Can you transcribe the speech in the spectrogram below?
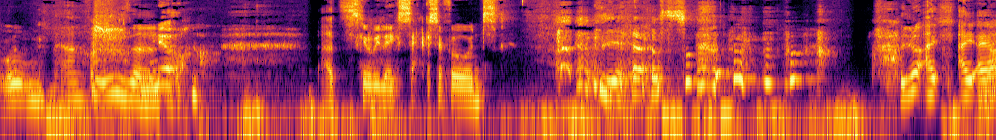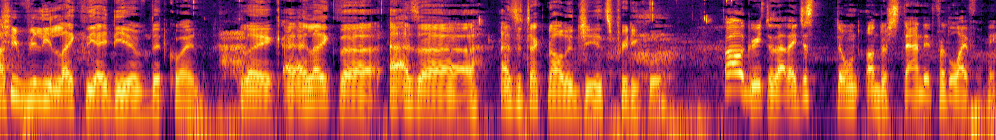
oh, man, who's that? No, That's it's gonna be like saxophones. yes. You know, I, I, I actually really like the idea of Bitcoin. Like, I, I like the as a as a technology, it's pretty cool. I'll agree to that. I just don't understand it for the life of me.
